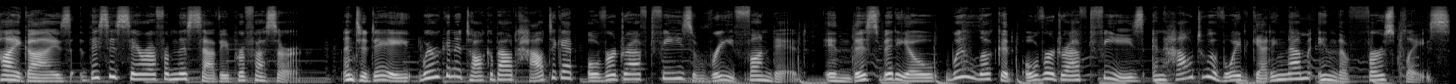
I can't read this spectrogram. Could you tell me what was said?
Hi guys, this is Sarah from The Savvy Professor, and today we're going to talk about how to get overdraft fees refunded. In this video, we'll look at overdraft fees and how to avoid getting them in the first place.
